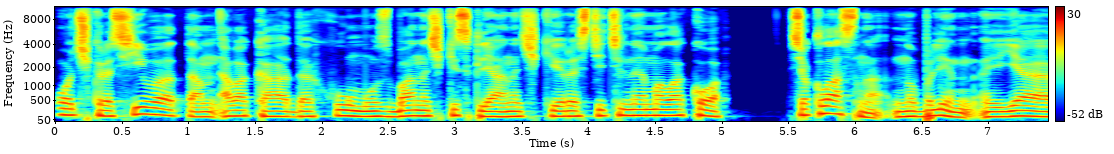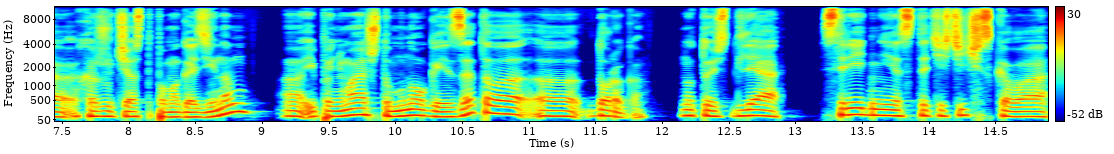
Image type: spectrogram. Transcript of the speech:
очень красиво, там авокадо, хумус, баночки, скляночки, растительное молоко. Все классно, но, блин, я хожу часто по магазинам э, и понимаю, что много из этого э, дорого. Ну, то есть для среднестатистического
